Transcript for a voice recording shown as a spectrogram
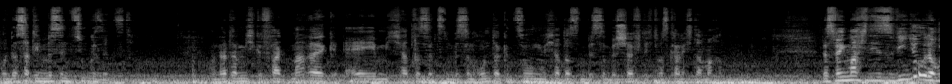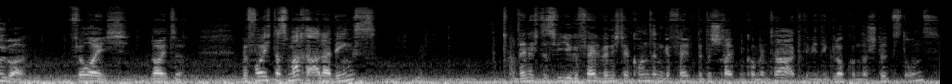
Und das hat ihm ein bisschen zugesetzt. Und dann hat er mich gefragt, Marek, ey, mich hat das jetzt ein bisschen runtergezogen, mich hat das ein bisschen beschäftigt, was kann ich da machen? Deswegen mache ich dieses Video darüber für euch, Leute. Bevor ich das mache allerdings, wenn euch das Video gefällt, wenn euch der Content gefällt, bitte schreibt einen Kommentar, aktiviert die Glocke, unterstützt uns.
